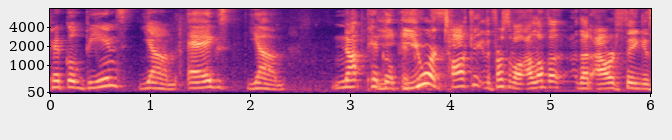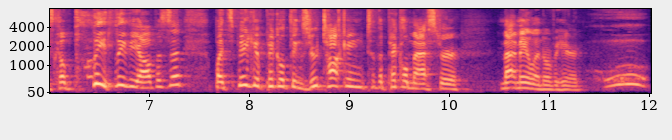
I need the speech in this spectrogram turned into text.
Pickled beans, yum. Eggs, yum. Not pickle pickles. You are talking. First of all, I love that, that our thing is completely the opposite. But speaking of pickled things, you're talking to the pickle master, Matt Malin over here.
